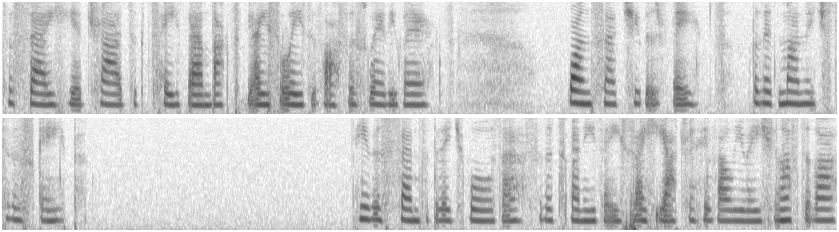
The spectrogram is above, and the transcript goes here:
to say he had tried to take them back to the isolated office where they worked. One said she was raped, but had managed to escape. He was sent to Bridgewater for the 20 day psychiatric evaluation after that.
